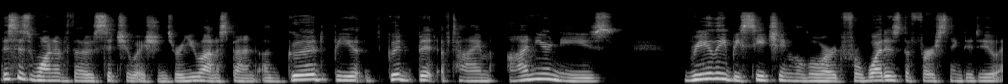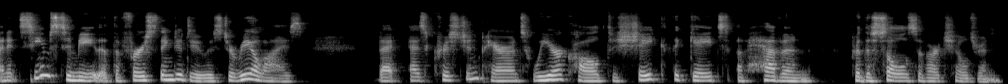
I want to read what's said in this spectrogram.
this is one of those situations where you want to spend a good, be, good bit of time on your knees, really beseeching the Lord for what is the first thing to do. And it seems to me that the first thing to do is to realize that as Christian parents, we are called to shake the gates of heaven for the souls of our children.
